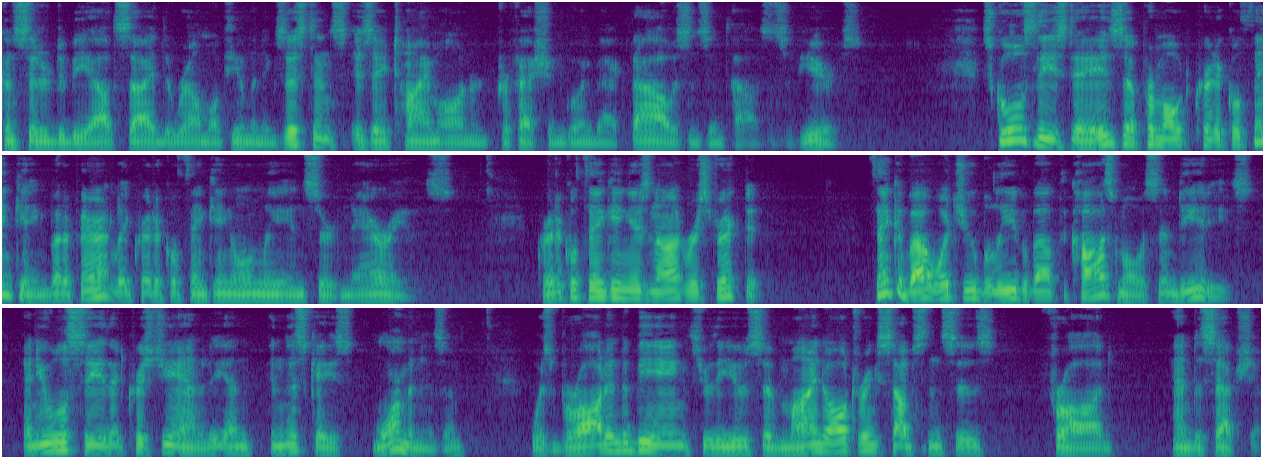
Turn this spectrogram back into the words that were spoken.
considered to be outside the realm of human existence, is a time-honored profession going back thousands and thousands of years. Schools these days uh, promote critical thinking, but apparently critical thinking only in certain areas. Critical thinking is not restricted. Think about what you believe about the cosmos and deities, and you will see that Christianity, and in this case Mormonism, was brought into being through the use of mind-altering substances, fraud, and deception.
